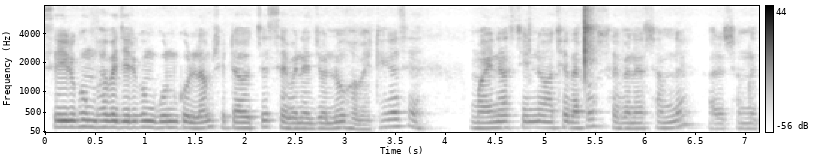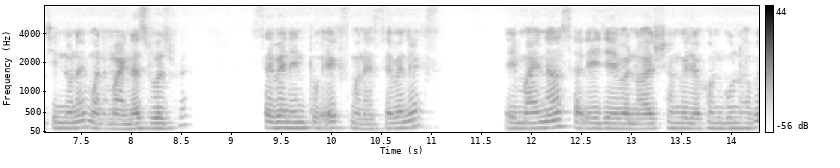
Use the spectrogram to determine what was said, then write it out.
সেই রকমভাবে যেরকম গুণ করলাম, সেটা হচ্ছে সেভেনের জন্যও হবে। ঠিক আছে? মাইনাস চিহ্ন আছে, দেখো সেভেনের সামনে। আর এর সামনে চিহ্ন নাই মানে মাইনাস বসবে। সেভেন ইন্টু এক্স মানে সেভেন এক্স এই মাইনাস আর এই যে এবার নয়ের সঙ্গে যখন গুণ হবে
